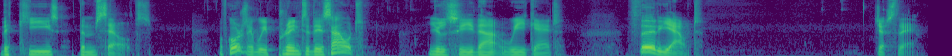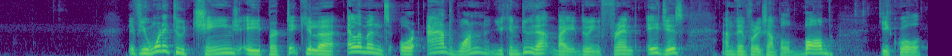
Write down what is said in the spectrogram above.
the keys themselves. Of course, if we print this out, you'll see that we get 30 out. Just there. If you wanted to change a particular element or add one, you can do that by doing friend ages, and then, for example, Bob equal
